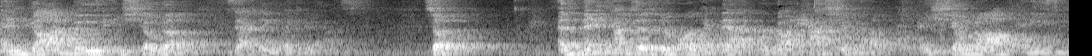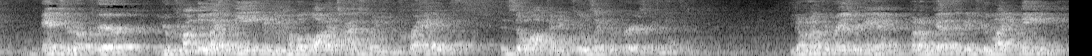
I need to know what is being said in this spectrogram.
and God moved and showed up exactly like you asked. So, as many times as there are like that, where God has shown up and He's shown off and He's answered our prayer, you're probably like me and you have a lot of times when you pray, and so often it feels like your prayers mean nothing. You don't have to raise your hand, but I'm guessing if you're like me,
